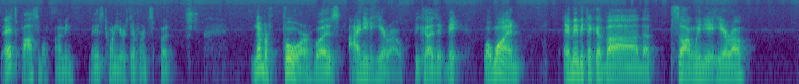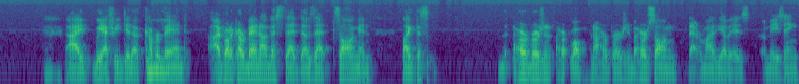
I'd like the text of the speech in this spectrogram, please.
it's possible. I mean, it's 20 years difference. But number four was I Need a Hero because it made, well, one, it made me think of uh, the song We Need a Hero. I We actually did a cover Mhm. band. I brought a cover band on this that does that song and like this, her version, her, well, not her version, but her song that reminds me of it is amazing.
